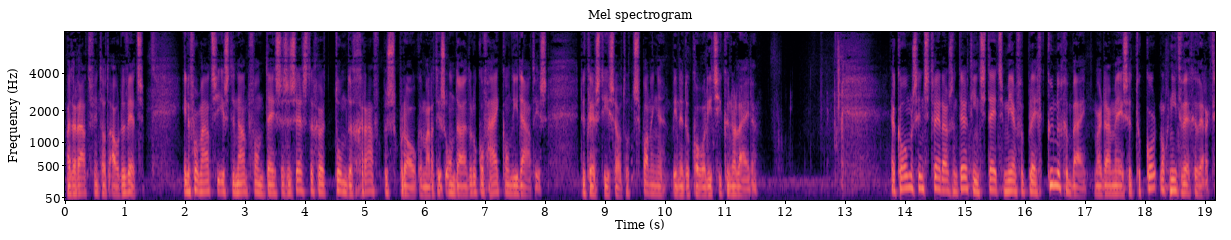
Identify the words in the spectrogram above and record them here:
Maar de Raad vindt dat ouderwets. In de formatie is de naam van D66er Tom de Graaf besproken, maar het is onduidelijk of hij kandidaat is. De kwestie zou tot spanningen binnen de coalitie kunnen leiden. Er komen sinds 2013 steeds meer verpleegkundigen bij, maar daarmee is het tekort nog niet weggewerkt.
